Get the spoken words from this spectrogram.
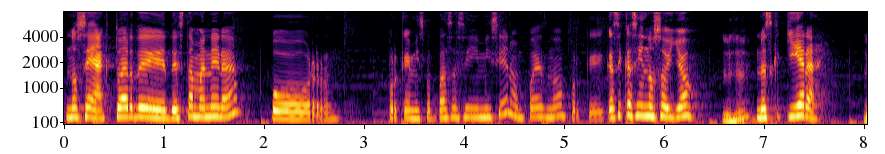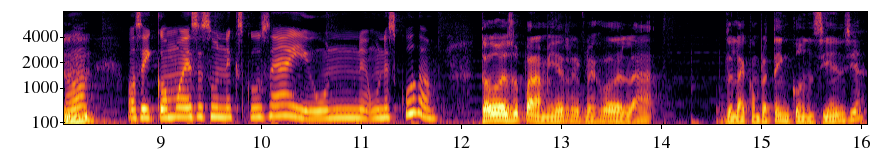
no sé, actuar de, de esta manera por... Porque mis papás así me hicieron, pues, ¿no? Porque casi casi no soy yo. No es que quiera, ¿no? O sea, y cómo eso es una excusa y un, un escudo. Todo eso para mí es reflejo de la, de la completa inconsciencia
